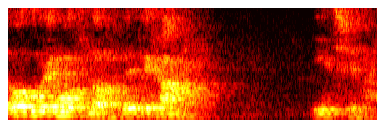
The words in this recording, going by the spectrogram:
Do góry mocno, wypychamy. I trzymaj.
